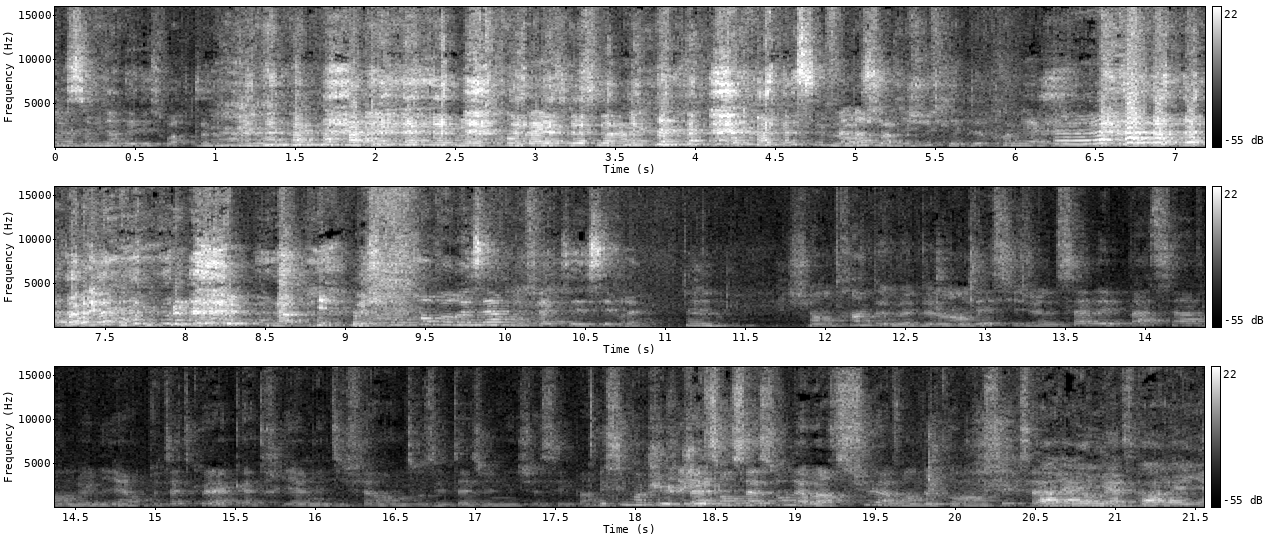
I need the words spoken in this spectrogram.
le souvenir d'Edith Wharton. Mon traumatisme. Maintenant, je dis juste les deux premières lignes. mais je comprends vos réserves en fait, et c'est vrai. Mm. Je suis en train de me demander si je ne savais pas ça avant de le lire. Peut-être que la quatrième est différente aux États-unis, je sais pas. Mais si moi, j'ai la sensation d'avoir su avant de commencer que ça pareil, pareil.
